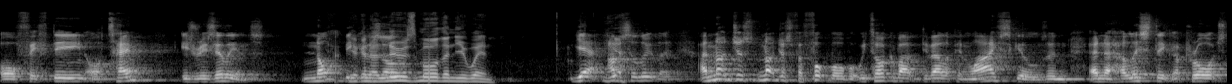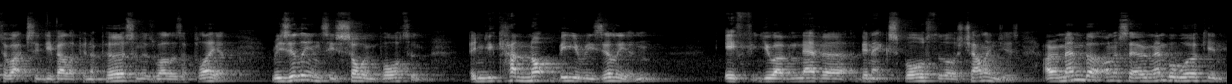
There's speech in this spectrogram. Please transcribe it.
or 15 or 10, is resilience. Not you're going to lose more than you win. Yeah, yeah, absolutely, and not just not just for football, but we talk about developing life skills and, and a holistic approach to actually developing a person as well as a player. Resilience is so important, and you cannot be resilient if you have never been exposed to those challenges. I remember, honestly, I remember working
